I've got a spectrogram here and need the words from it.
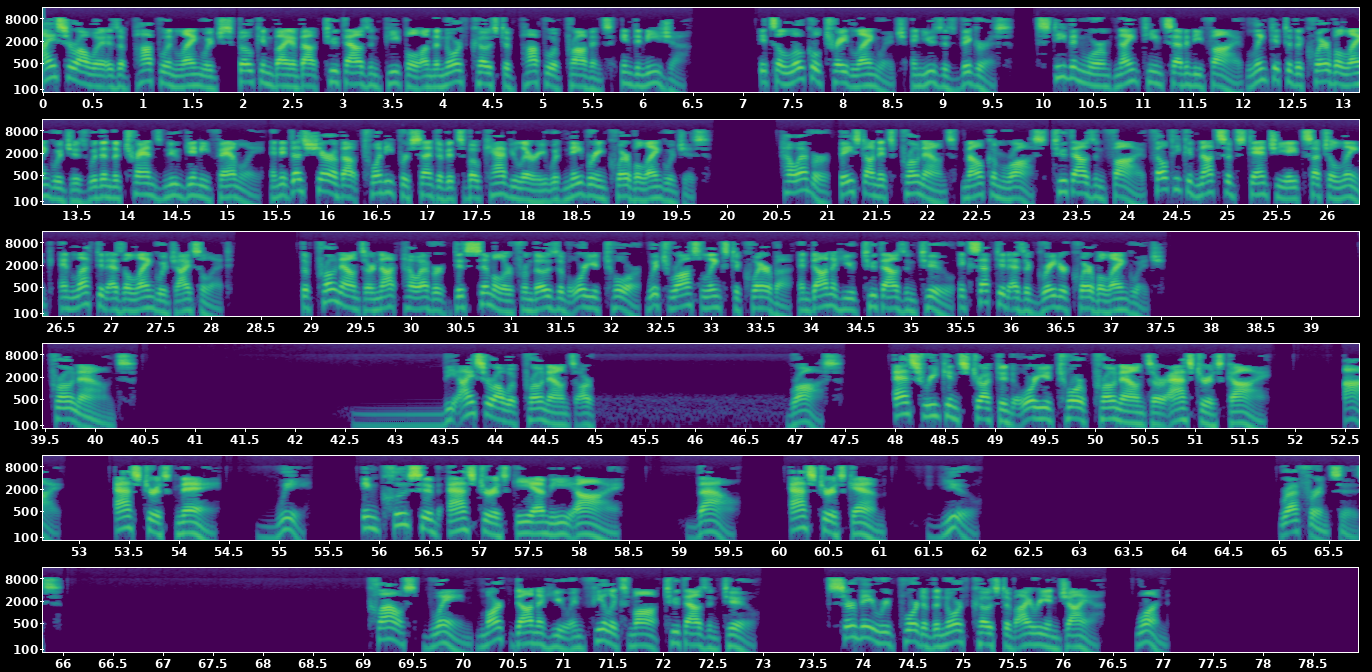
Isirawa is a Papuan language spoken by about 2,000 people on the north coast of Papua Province, Indonesia. It's a local trade language, and uses vigorous. Stephen Wurm 1975 linked it to the Kwerba languages within the Trans-New Guinea family, and it does share about 20% of its vocabulary with neighboring Kwerba languages. However, based on its pronouns, Malcolm Ross 2005 felt he could not substantiate such a link, and left it as a language isolate. The pronouns are not, however, dissimilar from those of Orya Tor, which Ross links to Kwerba, and Donohue 2002 accepted as a Greater Kwerba language. Pronouns The Isirawa pronouns are Ross. S. reconstructed Orya Tor pronouns are asterisk I, I, asterisk nay, we, inclusive asterisk emei, thou, asterisk m, you. References Clouse, Duane, Mark Donohue and Felix Ma 2002. Survey Report of the North Coast of Irian Jaya. 1.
